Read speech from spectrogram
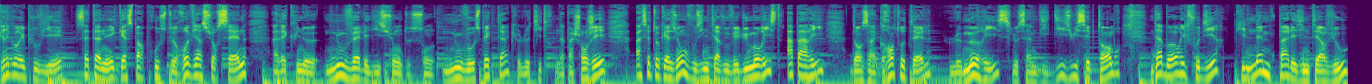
Grégory Plouvier. Cette année, Gaspard Proust revient sur scène avec une nouvelle édition de son nouveau spectacle. Le titre n'a pas changé. À cette occasion, vous interviewez l'humoriste à Paris dans un grand hôtel, le Meurice, le samedi 18 septembre. D'abord, il faut dire qu'il n'aime pas les interviews.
